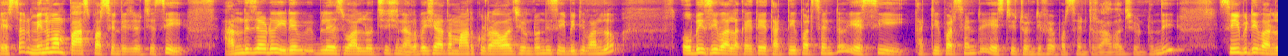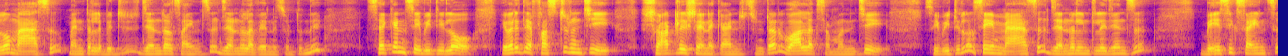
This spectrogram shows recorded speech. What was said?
చేస్తారు. మినిమం పాస్ పర్సెంటేజ్ వచ్చేసి అన్రిజర్వ్డ్ ఈడబ్ల్యూఎస్ వాళ్ళు వచ్చేసి నలభై శాతం మార్కులు రావాల్సి ఉంటుంది సిబిటి వన్లో ఓబీసీ వాళ్ళకైతే thirty percent SC thirty percent ST twenty five percent రావాల్సి ఉంటుంది. సిబిటి వన్లో maths mental ability general science general awareness ఉంటుంది. సెకండ్ సిబిటీలో ఎవరైతే ఫస్ట్ నుంచి షార్ట్ లిస్ట్ అయిన క్యాండిడేట్స్ ఉంటారో వాళ్ళకి సంబంధించి సిబిటీలో same maths general intelligence basic science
